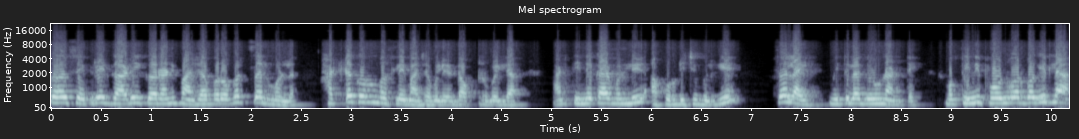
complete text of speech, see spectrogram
कर सेपरेट गाडी कर आणि माझ्या बरोबर चल म्हणलं. हट्ट करून बसले माझ्या मुली डॉक्टर बोलल्या आणि तिने काय म्हणली आकुर्डीची मुलगी चल आई मी तुला देऊन आणते. मग तिने फोनवर बघितला.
